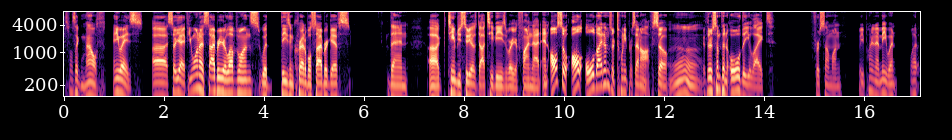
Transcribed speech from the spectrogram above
smells like mouth. Anyways, uh, so yeah, if you want to cyber your loved ones with these incredible cyber gifts, then uh, TMGstudios.tv is where you'll find that. And also, all old items are 20% off. So Oh. if there's something old that you liked for someone, were you pointing at me when what?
